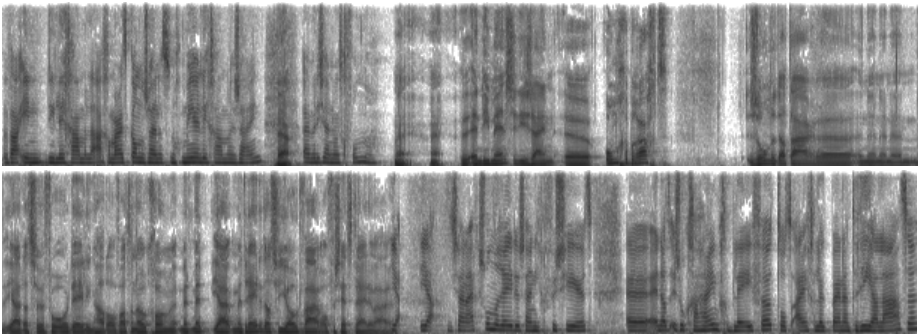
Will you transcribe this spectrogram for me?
waarin die lichamen lagen. Maar het kan er zijn dat er nog meer lichamen zijn. Ja. Eh, maar die zijn nooit gevonden. Nee, nee. En die mensen die zijn omgebracht zonder dat daar eh, een, een, een, ja, dat ze veroordeling hadden of wat dan ook. Gewoon met, met, ja, met reden dat ze Jood waren of verzetstrijder waren. Ja, ja, die zijn eigenlijk zonder reden zijn die gefusilleerd. Eh, en dat is ook geheim gebleven tot eigenlijk bijna drie jaar later.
